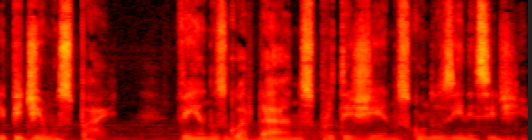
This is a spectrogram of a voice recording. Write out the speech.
e pedimos, Pai, venha nos guardar, nos proteger, nos conduzir nesse dia.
